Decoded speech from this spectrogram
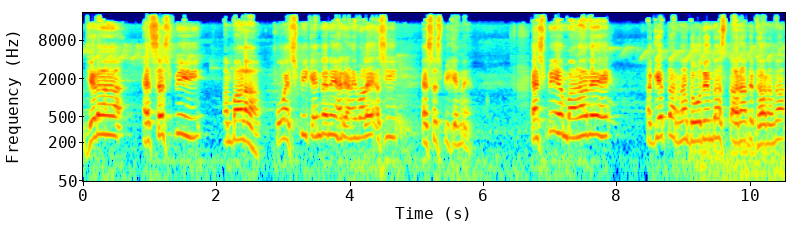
ਜਿਹੜਾ ਐਸਐਸਪੀ ਅੰਬਾਲਾ, ਉਹ ਐਸਪੀ ਕਹਿੰਦੇ ਨੇ ਹਰਿਆਣੇ ਵਾਲੇ, ਅਸੀਂ ਐਸਐਸਪੀ ਕਹਿੰਦੇ ਆ। ਐਸਪੀ ਅੰਬਾਲਾ ਦੇ ਅੱਗੇ ਧਰਨਾ 2 ਦਿਨ ਦਾ 17 ਤੇ 18 ਦਾ,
